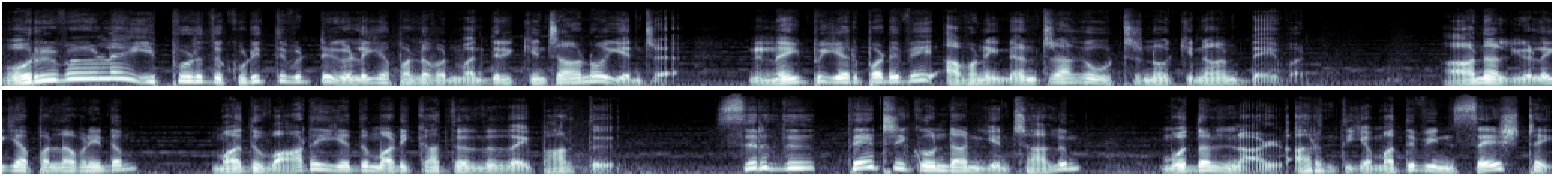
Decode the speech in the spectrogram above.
ஒருவேளை இப்பொழுது குடித்துவிட்டு இளைய பல்லவன் வந்திருக்கின்றானோ என்ற நினைப்பு ஏற்படவே அவனை நன்றாக உற்று நோக்கினான் தேவன். ஆனால் இளைய பல்லவனிடம் மது வாடை ஏதும் அடிக்காதிருந்ததை பார்த்து சிறிது தேற்றிக் கொண்டான் என்றாலும் முதல் நாள் அருந்திய மதுவின் சேஷ்டை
